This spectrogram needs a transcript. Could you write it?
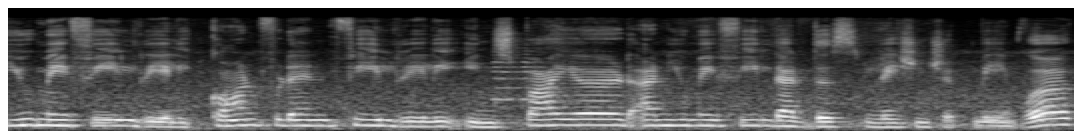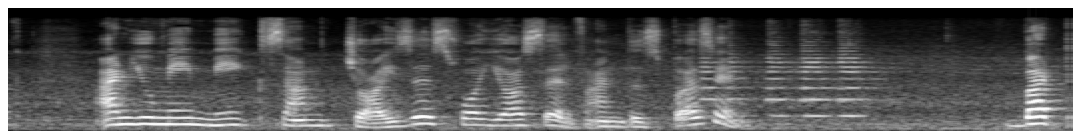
you may feel really confident, feel really inspired, and you may feel that this relationship may work, and you may make some choices for yourself and this person. But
